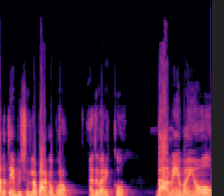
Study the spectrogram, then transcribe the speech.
அடுத்த எபிசோடில் பார்க்க போகிறோம் அது வரைக்கும் தாமே பயம்!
